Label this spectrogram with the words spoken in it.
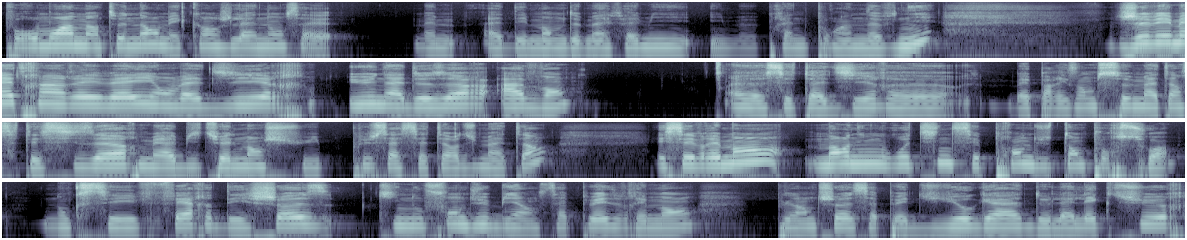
pour moi maintenant, mais quand je l'annonce même à des membres de ma famille, ils me prennent pour un ovni. Je vais mettre un réveil, on va dire, une à deux heures avant. Euh, c'est-à-dire, euh, bah, par exemple, ce matin, c'était 6 heures, mais habituellement, je suis plus à 7 heures du matin. Et c'est vraiment, morning routine, c'est prendre du temps pour soi. Donc, c'est faire des choses qui nous font du bien. Ça peut être vraiment plein de choses. Ça peut être du yoga, de la lecture,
